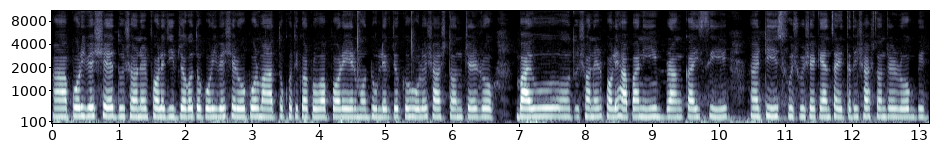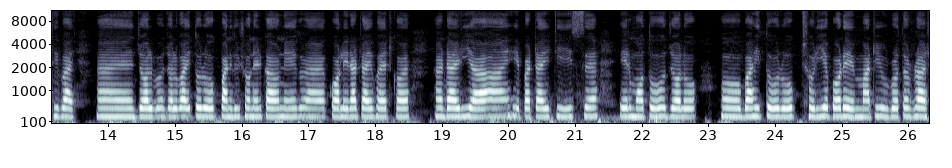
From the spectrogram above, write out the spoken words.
আহ, পরিবেশের দূষণের ফলে জীবজগত পরিবেশের ওপর মারাত্মক ক্ষতিকর প্রভাব পড়ে। এর মধ্যে উল্লেখযোগ্য হলো শ্বাসতন্ত্রের রোগ বায়ু দূষণের ফলে হাঁপানি ব্রাঙ্কাইসিটিস ফুসফুসের ক্যান্সার ইত্যাদি শ্বাসতন্ত্রের রোগ বৃদ্ধি পায়। জল জলবাহিত রোগ পানি দূষণের কারণে কলেরা টাইফয়েড ডায়রিয়া, হেপাটাইটিস এর মতো জল বাহিত রোগ ছড়িয়ে পড়ে। মাটির উর্বরতা হ্রাস,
